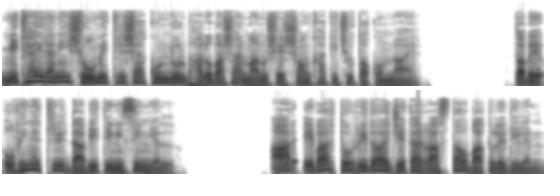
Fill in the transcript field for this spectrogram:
মিঠাই রানী সৌমিত্রিষা কুণ্ডুর ভালোবাসার মানুষের সংখ্যা কিছু তকম নয়। তবে অভিনেত্রীর দাবি তিনি সিঙ্গেল। আর এবার তো হৃদয় জেতার রাস্তাও বাতলে দিলেন।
